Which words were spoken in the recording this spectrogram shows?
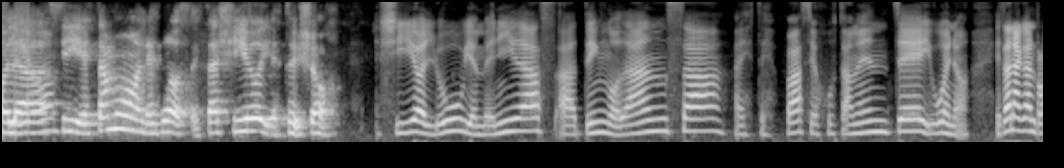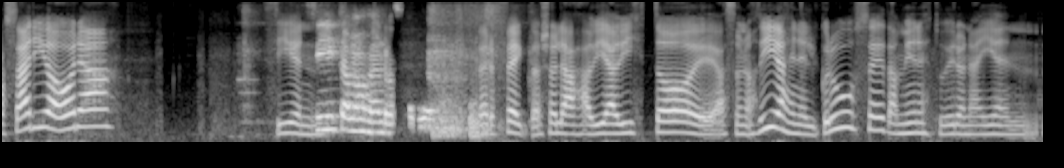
Hola, sí, estamos las dos, está Gio y estoy yo. Gio, Lu, bienvenidas a Tengo Danza, a este espacio justamente. Y bueno, ¿están acá en Rosario ahora? ¿Siguen? Sí, estamos en Rosario. Perfecto, yo las había visto eh, hace unos días en el cruce, también estuvieron ahí en,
